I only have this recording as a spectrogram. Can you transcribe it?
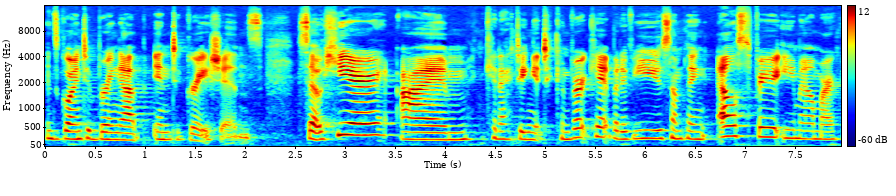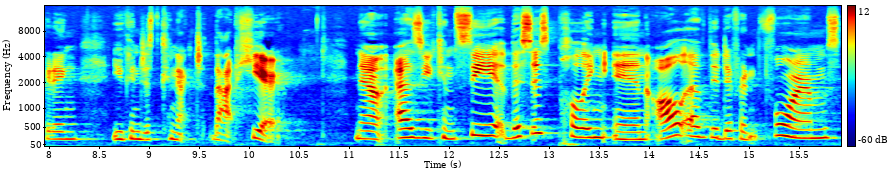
it's going to bring up integrations. So here I'm connecting it to ConvertKit, but if you use something else for your email marketing, you can just connect that here. Now, as you can see, this is pulling in all of the different forms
